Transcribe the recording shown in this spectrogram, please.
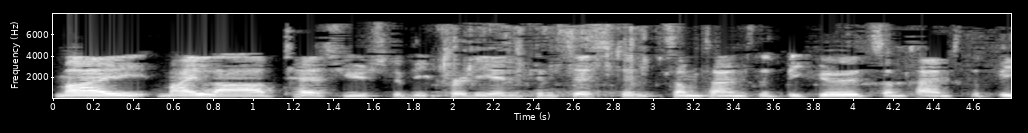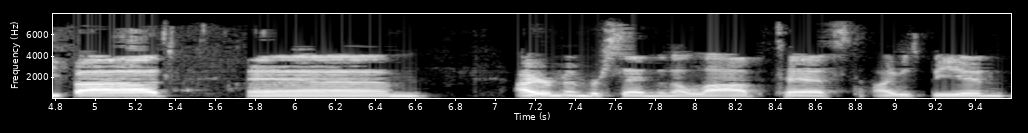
My my lab tests used to be pretty inconsistent. Sometimes they'd be good, sometimes they'd be bad. Um, I remember sending a lab test. I was being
